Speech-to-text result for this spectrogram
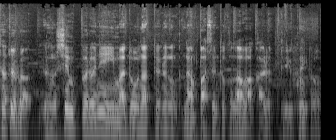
例えばシンプルに今どうなってるのか何パーセントかが分かるっていうこと、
